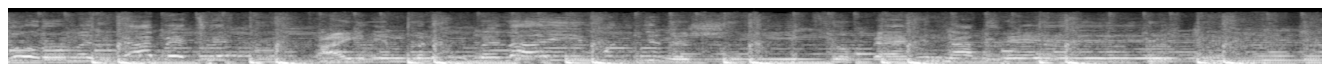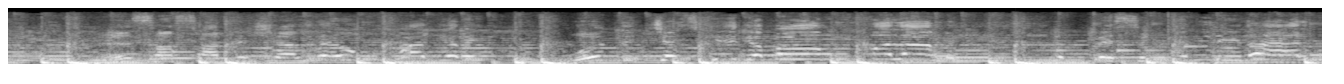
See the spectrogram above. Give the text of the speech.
ዞሮ መግቢያ ቤት ከአይኔም ብልቅ በላይ ውድነሽ ኢትዮጵያ እናቴ። እሳሳልሽ ያለው ሀገሬ ወጥቼ እስክገባም አላምን ልቤ ስቅል ይላል።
